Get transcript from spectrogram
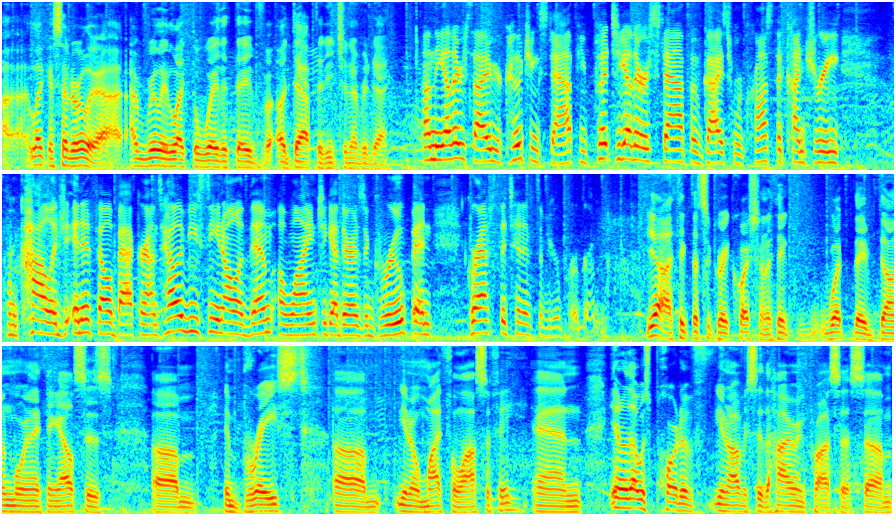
I, like I said earlier, I, I really like the way that they've adapted each and every day. On the other side of your coaching staff, you put together a staff of guys from across the country, from college, NFL backgrounds. How have you seen all of them align together as a group and grasp the tenets of your program? Yeah, I think that's a great question. I think what they've done more than anything else is um, embraced, um, you know, my philosophy, and you know that was part of, you know, obviously the hiring process. Um,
